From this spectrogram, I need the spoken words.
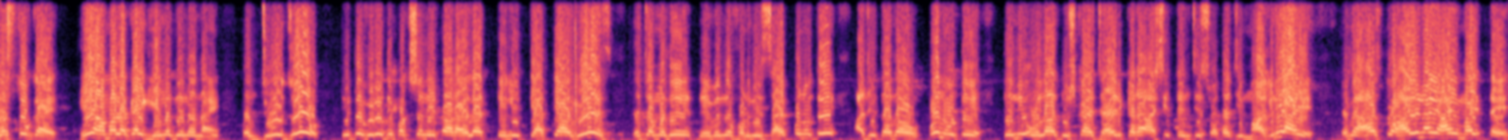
नसतो काय हे आम्हाला काही घेणं देणं नाही. पण जो जो तिथं विरोधी पक्ष नेता राहिला त्यांनी त्या त्या वेळेस त्याच्यामध्ये देवेंद्र फडणवीस साहेब पण होते अजितदादा पण होते त्यांनी ओला दुष्काळ जाहीर करा अशी त्यांची स्वतःची मागणी आहे. त्यामुळे आज तो आहे नाही आहे माहीत नाही.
